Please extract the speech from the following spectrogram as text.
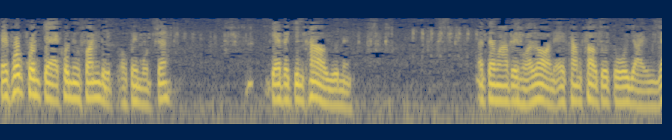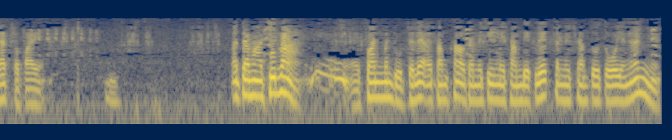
ไปพบคนแก่คนหนึ่งฟันดุดออกไปหมดซะแกไปกินข้าวอยู่เนี่ยอาตมาไปหัวล่อเนี่ยไอ้คำข้าวตัวโตใหญ่ยัดเข้าไปอาตมาคิดว่า ฟันมันดุดเสร็จแล้วทำข้าวทำไมจริงไม่ทำเด็กเล็กทำไมทำตัวโตอย่างนั้นเนี่ย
